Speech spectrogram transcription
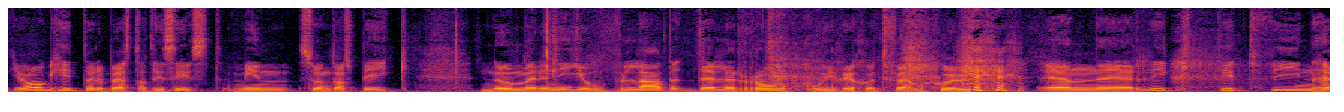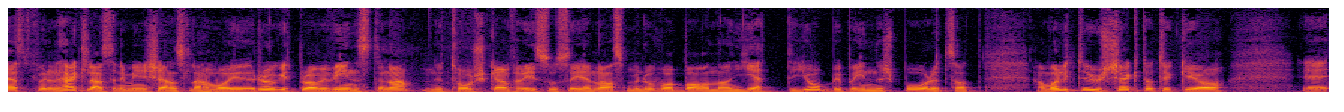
jag hittar det bästa till sist. Min söndagsspik nummer 9 Vlad Del Ronco i V75 7. En eh, riktigt fin häst för den här klassen i min känsla. Han var ju ruggigt bra vid vinsterna. Nu torskade han förvisso senast men då var banan jättejobbig på innerspåret så att han var lite ursäktad tycker jag. Eh,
